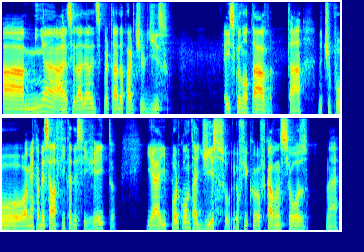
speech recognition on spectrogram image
A minha a ansiedade era despertada a partir disso. É isso que eu notava, tá? Tipo, a minha cabeça ela fica desse jeito e aí, por conta disso, eu, fico, eu ficava ansioso, né?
